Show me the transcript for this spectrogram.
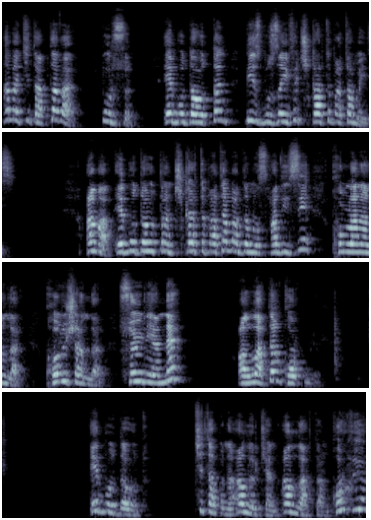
Ama kitapta var, dursun. Ebu Davud'dan biz bu zayıfı çıkartıp atamayız. Ama Ebu Davud'dan çıkartıp atamadığımız hadisi kullananlar, konuşanlar, söyleyenler Allah'tan korkmuyor. Ebu Davud kitabını alırken Allah'tan korkuyor.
